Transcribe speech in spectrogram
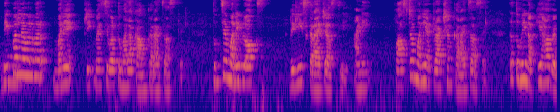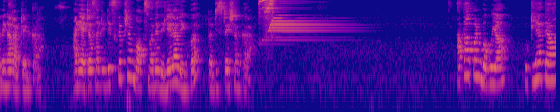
डीपर लेवलवर मनी फ्रिक्वेन्सीवर तुम्हाला काम करायचं असते. तुमचे मनी ब्लॉक्स रिलीज करायचे असतील आणि फास्टर मनी अट्रॅक्शन करायचं असेल तर तुम्ही नक्की हा वेबिनार अटेंड करा. आणि याच्यासाठी डिस्क्रिप्शन बॉक्समध्ये दिलेल्या लिंकवर रजिस्ट्रेशन करा. आता आपण बघूया कुठल्या त्या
